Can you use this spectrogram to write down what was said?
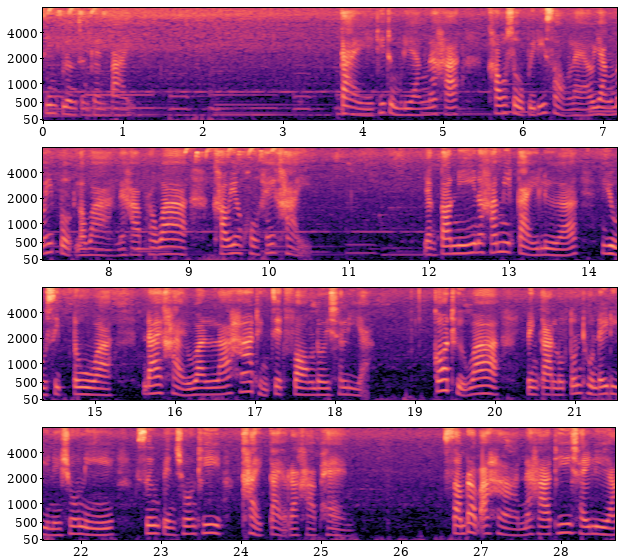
สิ้นเปลืองจนเกินไป ไก่ที่จุ่มเลี้ยงนะคะ เข้าสู่ปีที่ 2 แล้วยังไม่ปลดระวางนะคะ เพราะว่าเขายังคงให้ไข่ อย่างตอนนี้นะคะมีไก่เหลืออยู่ 10 ตัว ได้ไข่วันละ 5-7 ฟองโดยเฉลี่ย ก็ถือว่าเป็นการลดต้นทุนได้ดีในช่วงนี้ ซึ่งเป็นช่วงที่ไข่ไก่ราคาแพงสำหรับอาหารนะคะที่ใช้เลี้ยง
